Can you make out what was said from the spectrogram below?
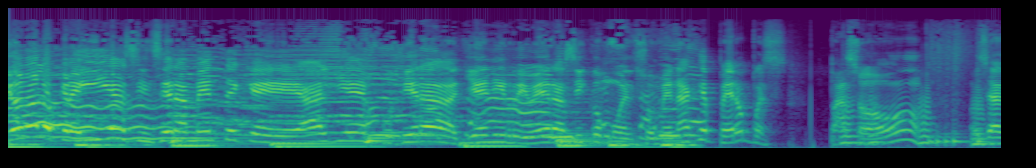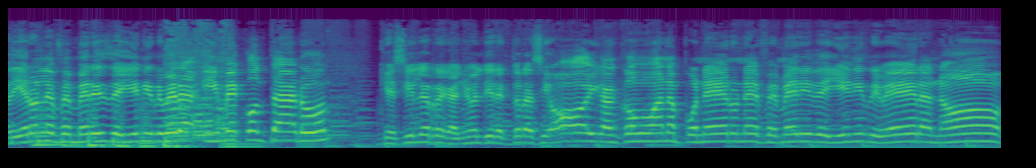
yo no lo creía sinceramente que alguien pusiera a Jenny Rivera así como en su homenaje, pero pues pasó. O sea, dieron la efemérides de Jenny Rivera y me contaron que sí le regañó el director así, oigan, ¿cómo van a poner una efeméride de Jenny Rivera? No,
